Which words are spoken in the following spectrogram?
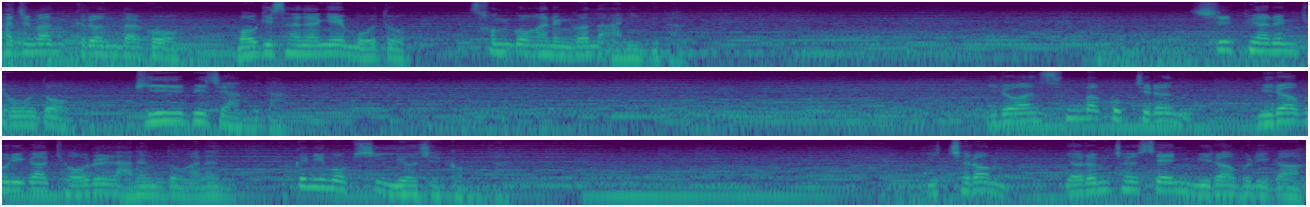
하지만 그런다고 먹이 사냥에 모두 성공하는 건 아닙니다. 실패하는 경우도 비일비재합니다. 이러한 숨바꼭질은 미라부리가 겨울을 나는 동안은 끊임없이 이어질 겁니다. 이처럼 여름철 새인 미라부리가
